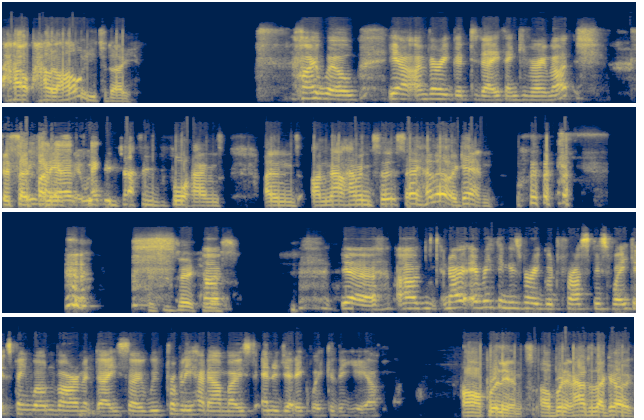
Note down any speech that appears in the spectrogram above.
how, how are you today? Hi, Will. Yeah, I'm very good today. Thank you very much. It's so We've funny, isn't it? We've been chatting beforehand, and I'm now having to say hello again. It's ridiculous. Um, yeah, um, no, everything is very good for us this week. It's been World Environment Day, so we've probably had our most energetic week of the year. Oh, brilliant! Oh, brilliant! How did that go?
